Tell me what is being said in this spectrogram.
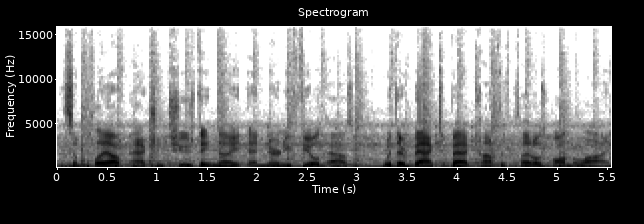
in some playoff action Tuesday night at Nerney Fieldhouse with their back to back conference titles on the line.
